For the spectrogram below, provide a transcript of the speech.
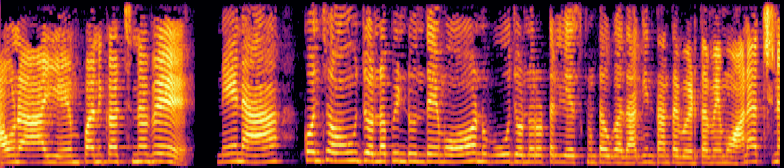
అవునా ఏం పనికి వచ్చినవే? నేనా? కొంచెం జొన్న పిండి ఉందేమో నువ్వు జొన్న రొట్టెలు చేసుకుంటావు కదా గింతంత పెడతావేమో అని వచ్చిన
